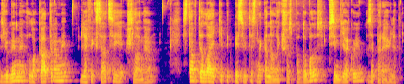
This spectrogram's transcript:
з любими локаторами для фіксації шланга. Ставте лайки, підписуйтесь на канал, якщо сподобалось. Всім дякую за перегляд.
